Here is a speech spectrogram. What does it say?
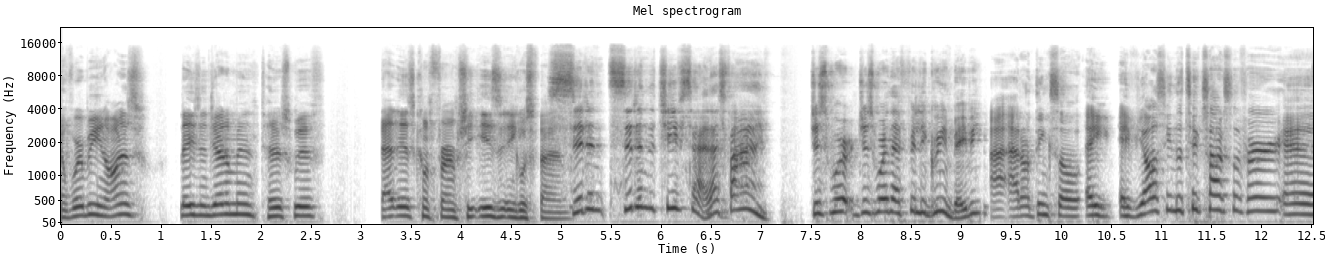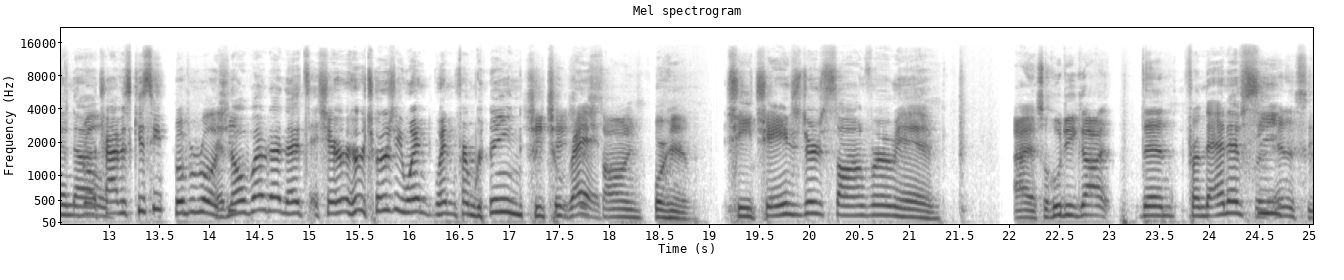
if we're being honest, ladies and gentlemen, Taylor Swift, that is confirmed. She is an Eagles fan. Sit in sit in the Chiefs side. That's fine. Just wear just wear that Philly green, baby. I, I don't think so. Hey, have y'all seen the TikToks of her and uh, Bro. Travis kissing? Bro, bro, bro, she, no way that that's she, her, her jersey went went from green she changed the red. song for him. She changed her song for him All right, so who do you got then? from the For NFC. the NFC.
